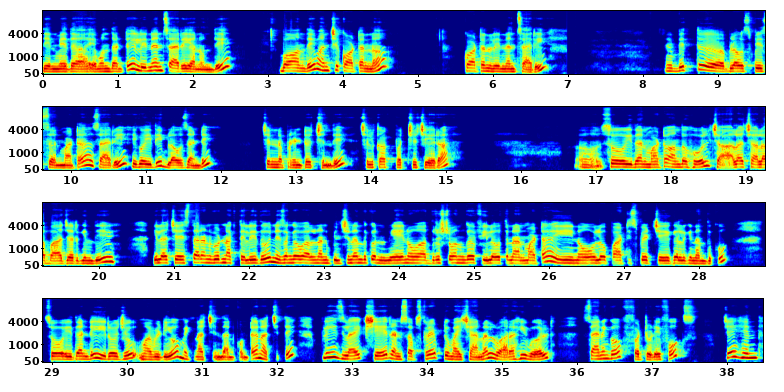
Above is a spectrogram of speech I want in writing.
దీని మీద ఏముందంటే లినెన్ శారీ అని ఉంది. బాగుంది మంచి cotton. Cotton linen sari. With blouse piece అన్నమాట శారీ. ఇగో ఇది బ్లౌజ్ అండి. చిన్న ప్రింట్ వచ్చింది. చిలకాకు పచ్చు చీర. సో ఇదనమాట ఆన్ ద హోల్ చాలా చాలా బాగా జరిగింది. ఇలా చేస్తారని కూడా నాకు తెలియదు నిజంగా వాళ్ళు నన్ను పిలిచినందుకు నేను అదృష్టవంతంగా ఫీల్ అవుతున్నాను అనమాట ఈ నోవులో పార్టిసిపేట్ చేయగలిగినందుకు. సో ఇదండి ఈరోజు మా వీడియో మీకు నచ్చింది అనుకుంటా నచ్చితే please like share and subscribe to my channel Varahi world signing off for today folks జై హింద్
